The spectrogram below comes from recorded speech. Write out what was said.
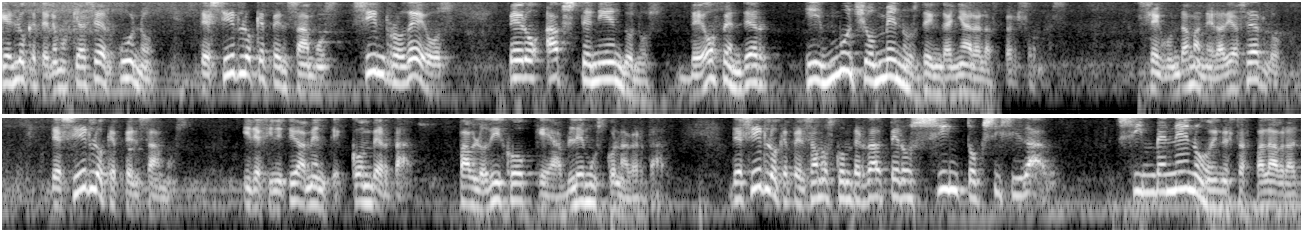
¿qué es lo que tenemos que hacer? Uno, decir lo que pensamos sin rodeos, pero absteniéndonos de ofender y mucho menos de engañar a las personas. Segunda manera de hacerlo, decir lo que pensamos y definitivamente con verdad. Pablo dijo que hablemos con la verdad. Decir lo que pensamos con verdad, pero sin toxicidad, sin veneno en nuestras palabras.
